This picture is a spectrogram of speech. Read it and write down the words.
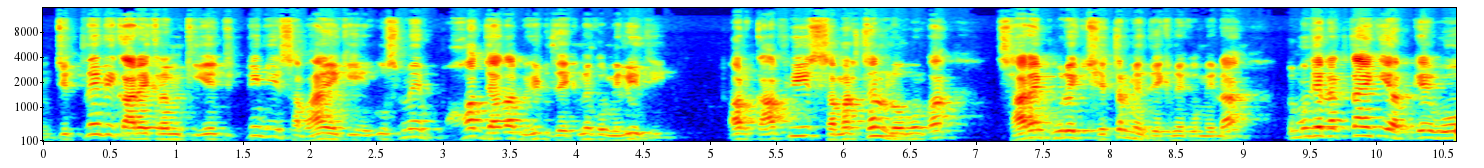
जितने भी कार्यक्रम किए जितनी भी सभाएँ की उसमें बहुत ज़्यादा भीड़ देखने को मिली थी और काफ़ी समर्थन लोगों का सारे पूरे क्षेत्र में देखने को मिला। तो मुझे लगता है कि अब के वो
